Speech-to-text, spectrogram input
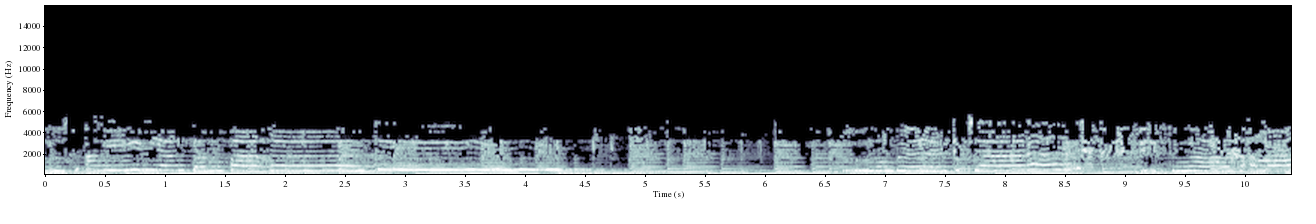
Dihembus angin yang tanpa henti. Burung berkejaran Di tengah alam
